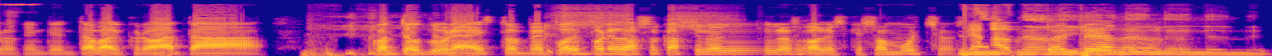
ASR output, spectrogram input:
lo que intentaba el croata. ¿Cuánto dura esto? ¿Me pueden poner las ocasiones de los goles? Que son muchos. Ya, No, no, no, no, no.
